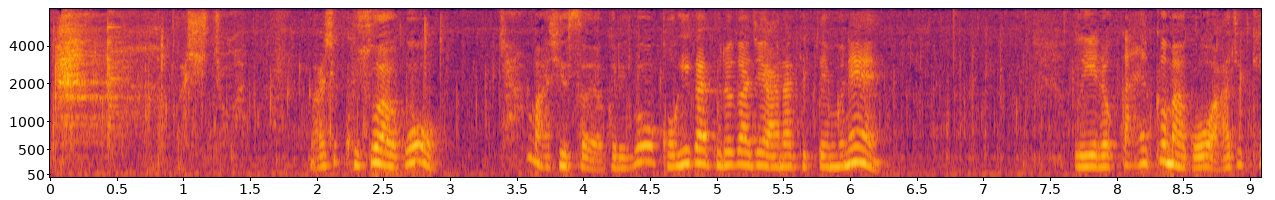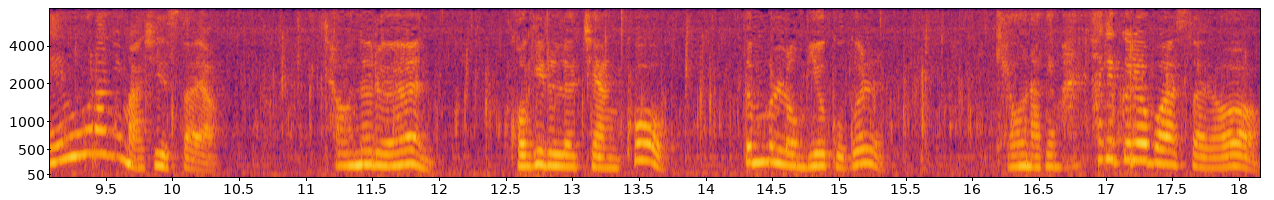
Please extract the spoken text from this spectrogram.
하, 맛이 좋아. 맛이 구수하고 참 맛있어요. 그리고 고기가 들어가지 않았기 때문에 의외로 깔끔하고 아주 개운하니 맛이 있어요. 자, 오늘은 고기를 넣지 않고 뜬물로 미역국을 개운하게 만나게 끓여보았어요.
